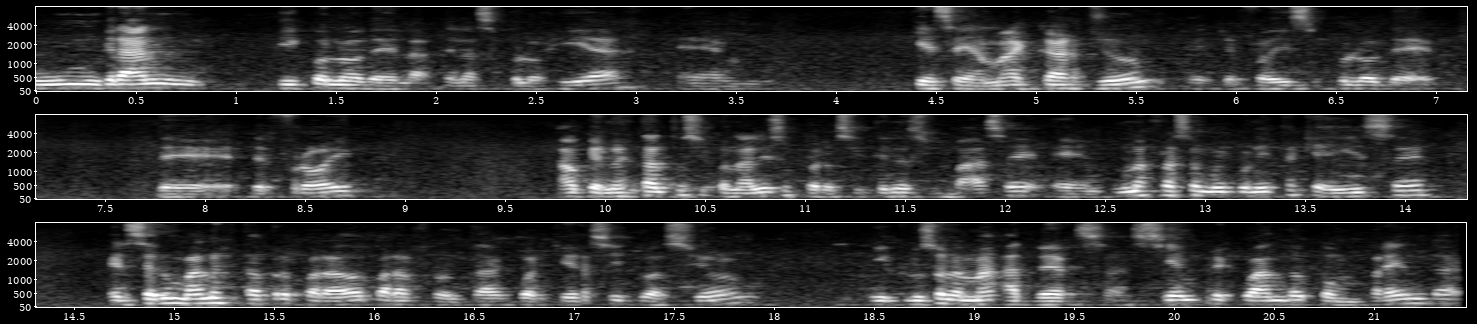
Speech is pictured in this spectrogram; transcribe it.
un gran ícono de la, psicología, eh, que se llama Carl Jung, eh, que fue discípulo de, Freud, aunque no es tanto psicoanálisis, pero sí tiene su base. en una frase muy bonita que dice, el ser humano está preparado para afrontar cualquier situación, incluso la más adversa, siempre y cuando comprenda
